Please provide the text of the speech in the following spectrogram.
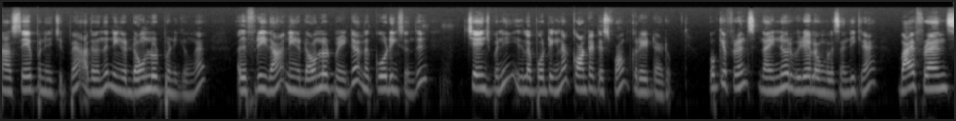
நான் சேவ் பண்ணி வச்சுருப்பேன். அதை வந்து நீங்கள் டவுன்லோட் பண்ணிக்கோங்க. அது ஃப்ரீ தான். நீங்கள் டவுன்லோட் பண்ணிவிட்டு அந்த கோடிங்ஸ் வந்து சேஞ்ச் பண்ணி இதில் போட்டிங்கன்னா கான்டாக்டர்ஸ் ஃபார்ம் க்ரியேட் ஆகிடும் ஓகே ஃப்ரெண்ட்ஸ் நான் இன்னொரு வீடியோவில் உங்களை சந்திக்கிறேன். பாய் ஃப்ரெண்ட்ஸ்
